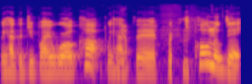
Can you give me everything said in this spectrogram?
we had the Dubai World Cup. We had yep. the British Polo Day.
